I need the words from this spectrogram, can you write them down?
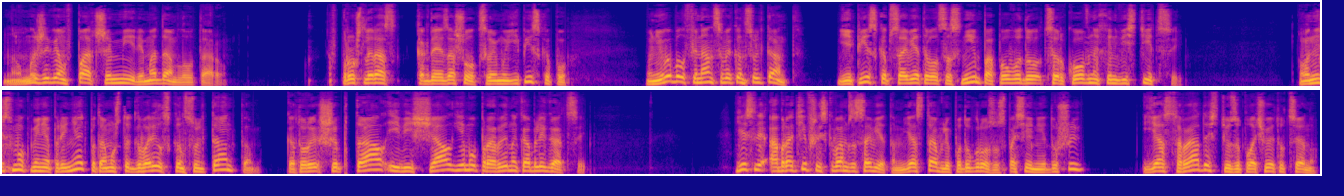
Но мы живем в падшем мире, мадам Лаутару. В прошлый раз, когда я зашел к своему епископу, у него был финансовый консультант, Епископ советовался с ним по поводу церковных инвестиций. Он не смог меня принять, потому что говорил с консультантом, который шептал и вещал ему про рынок облигаций. Если, обратившись к вам за советом, я ставлю под угрозу спасение души, я с радостью заплачу эту цену.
